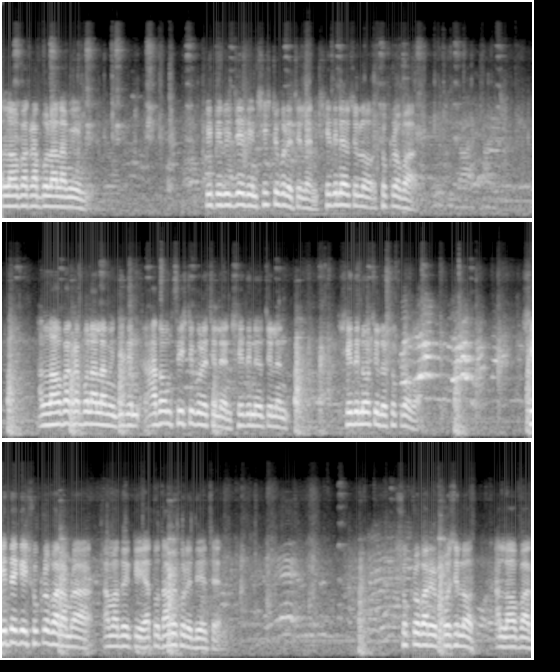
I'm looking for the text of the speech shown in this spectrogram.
আল্লাহ পাক রাব্বুল আলামিন পৃথিবীর যেদিন সৃষ্টি করেছিলেন, সেদিনেও ছিল শুক্রবার। আল্লাহ পাক রাব্বুল আলামিন যেদিন আদম সৃষ্টি করেছিলেন, সেদিনেও ছিলেন সেদিনও ছিল শুক্রবার। সে থেকেই শুক্রবার আমরা আমাদেরকে এত দামি করে দিয়েছেন। শুক্রবারের ফজিলত আল্লাহ পাক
